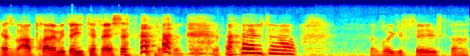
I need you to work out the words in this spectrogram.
Erstmal abprallen mit der Heat FS. Der verbrennt, der verbrennt. Alter. Hab voll gefailt gerade.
